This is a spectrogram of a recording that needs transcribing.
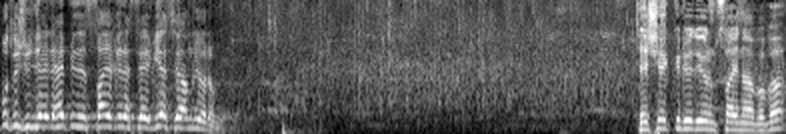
Bu düşünceyle hepinizi saygıyla sevgiyle selamlıyorum. Teşekkür ediyorum Sayın Ağababa.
